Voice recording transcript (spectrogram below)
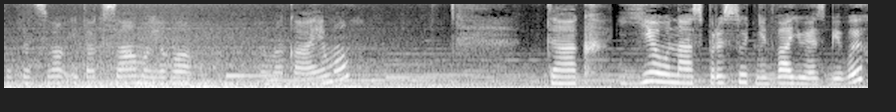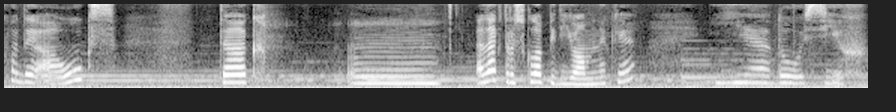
Запрацював і так само його вимикаємо. Так, є у нас присутні два USB-виходи, AUX. Так. Електросклопідйомники. Є до усіх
